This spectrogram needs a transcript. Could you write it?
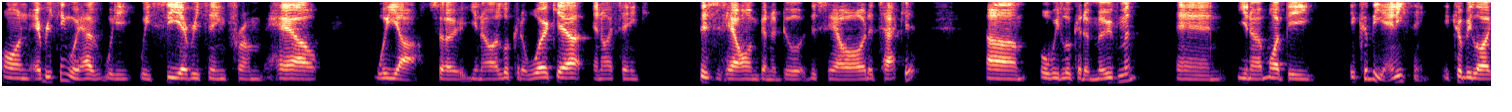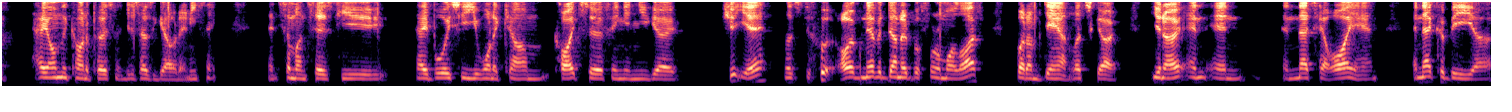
on everything. We have we we see everything from how we are. So you know, I look at a workout and I think this is how I'm going to do it. This is how I'd attack it. um, or we look at a movement, and you know, it might be, it could be anything. It could be like, hey, I'm the kind of person that just has a go at anything, and someone says to you, hey, Boycey, you want to come kite surfing, and you go, shit, yeah, let's do it. I've never done it before in my life, but I'm down. Let's go. You know, and and and that's how I am. And that could be, uh,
